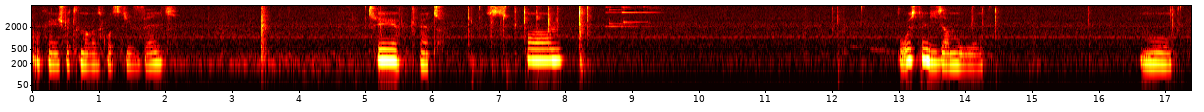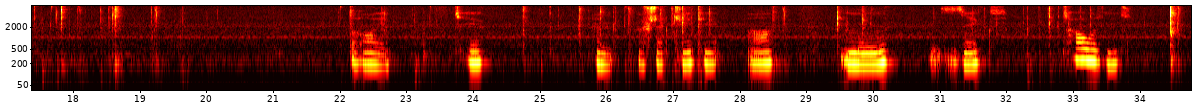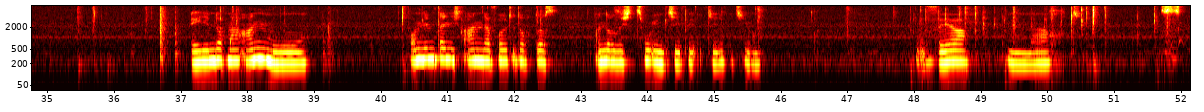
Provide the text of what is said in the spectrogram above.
Okay, ich wechsle mal ganz kurz die Welt. T at spawn. Wo ist denn dieser Mo? Mo. Drei T M Hashtag GTA Mo sechstausend. Ey, nimm doch mal an, Mo. Warum nimmt er nicht an? Der wollte doch, dass andere sich zu ihm teleportieren. Wer macht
